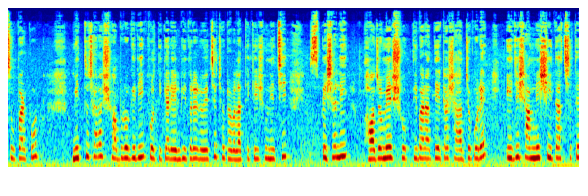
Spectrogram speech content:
সুপার ফুড মৃত্যু ছাড়া সব রোগেরই প্রতিকার এর ভিতরে রয়েছে। ছোটবেলা থেকেই শুনেছি, স্পেশালি হজমের শক্তি বাড়াতে এটা সাহায্য করে। এই যে সামনে শীত আসছে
